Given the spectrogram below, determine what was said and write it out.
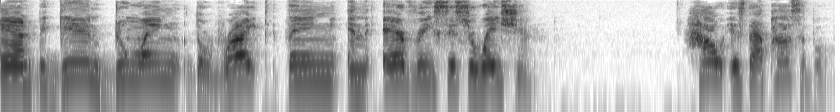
and begin doing the right thing in every situation? How is that possible?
